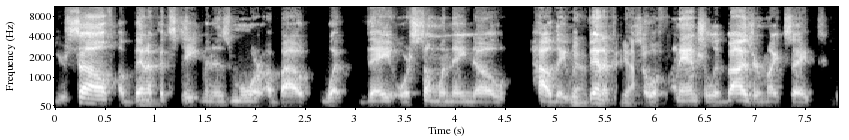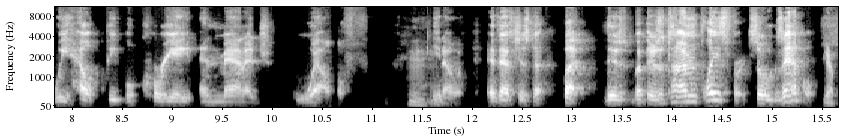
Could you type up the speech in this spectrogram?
yourself. A benefit statement is more about what they or someone they know how they would benefit. Yeah. So a financial advisor might say, "We help people create and manage wealth." Mm-hmm. You know, that's just a. But there's but there's a time and place for it. So example. Yep.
